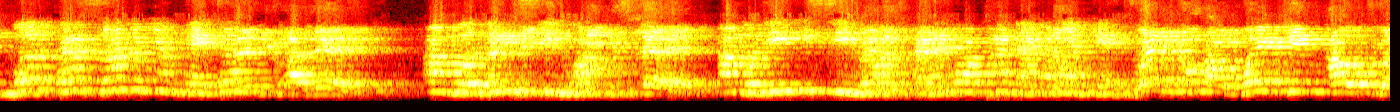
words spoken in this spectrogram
and you are led. And ambodiisiwa he is led. kamnyamkhetho When you are waking out your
